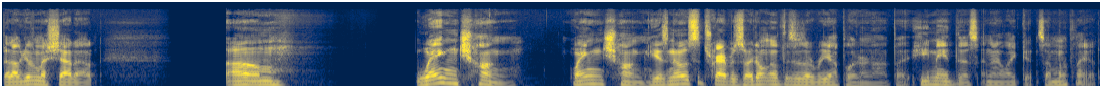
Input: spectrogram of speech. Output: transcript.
but I'll give him a shout out. Um, Wang Chung, Wang Chung. He has no subscribers, so I don't know if this is a re-upload or not. But he made this, and I like it, so I'm gonna play it.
